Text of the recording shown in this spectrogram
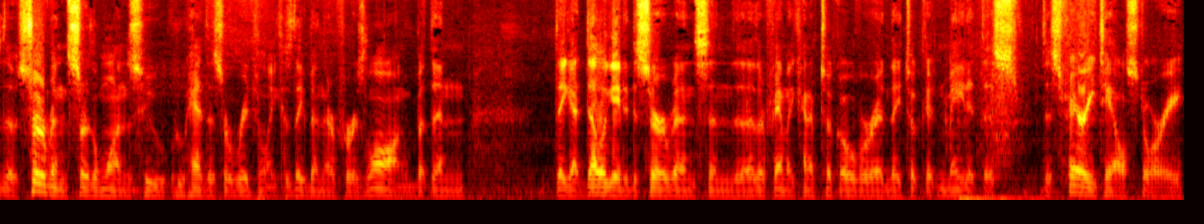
the servants are the ones who who had this originally because they've been there for as long, but then they got delegated to servants, and the other family kind of took over, and they took it and made it this this fairy tale story.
